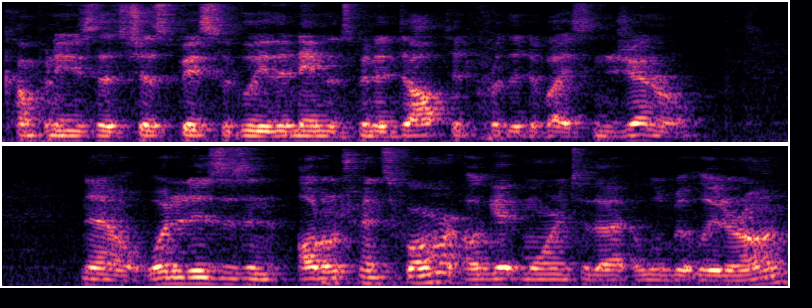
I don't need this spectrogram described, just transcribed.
companies that's just basically the name that's been adopted for the device in general. Now, what it is is an auto transformer. I'll get more into that a little bit later on.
